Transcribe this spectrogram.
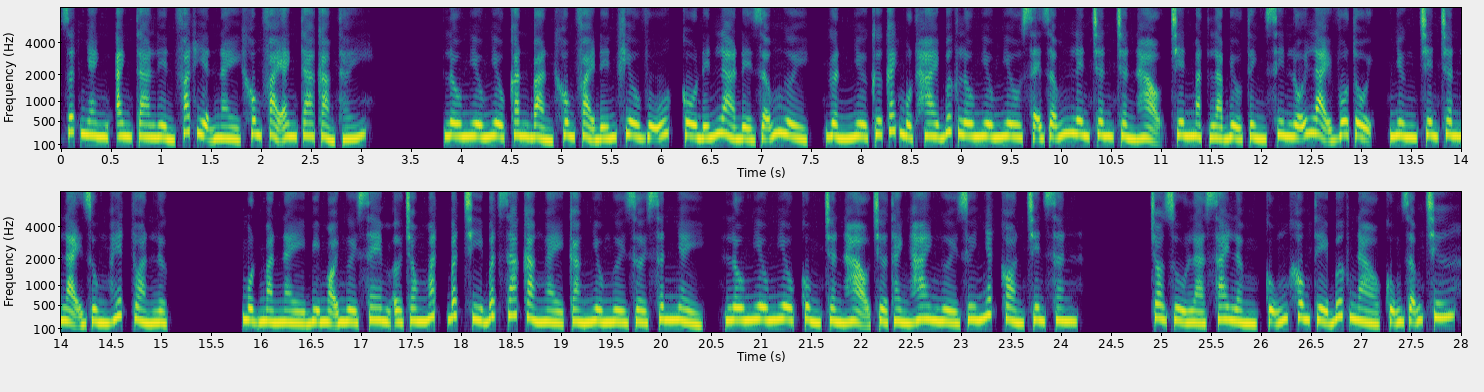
Rất nhanh anh ta liền phát hiện này không phải anh ta cảm thấy. Lâu nghiêu nghiêu căn bản không phải đến khiêu vũ, cô đến là để dẫm người, gần như cứ cách một hai bước lâu nghiêu nghiêu sẽ dẫm lên chân Trần Hạo trên mặt là biểu tình xin lỗi lại vô tội, nhưng trên chân lại dùng hết toàn lực. Một màn này bị mọi người xem ở trong mắt bất chi bất giác càng ngày càng nhiều người rời sân nhảy, Lâu Nghiêu Nghiêu cùng Trần Hạo trở thành hai người duy nhất còn trên sân. Cho dù là sai lầm cũng không thể bước nào cũng dẫm chứ.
